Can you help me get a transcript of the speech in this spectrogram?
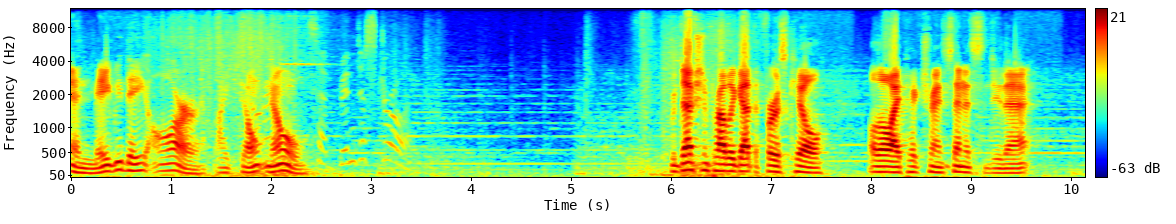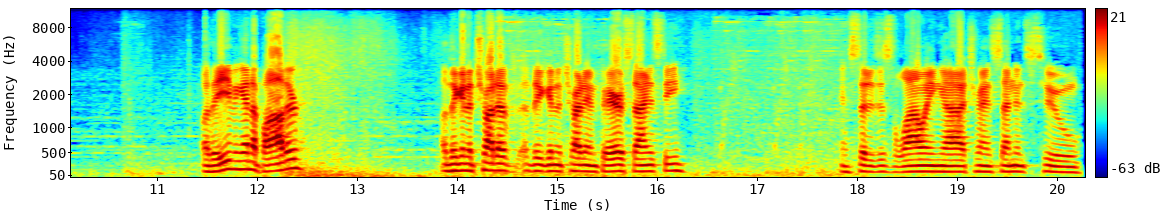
And maybe they are. I don't know. Redemption probably got the first kill, although I picked Transcendence to do that. Are they even gonna bother? Are they gonna try to? Are they gonna try to embarrass Dynasty instead of just allowing uh, Transcendence to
